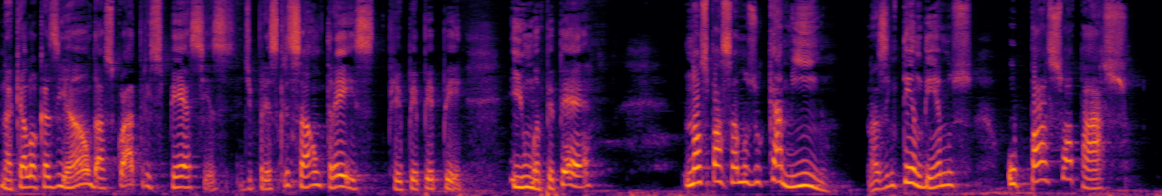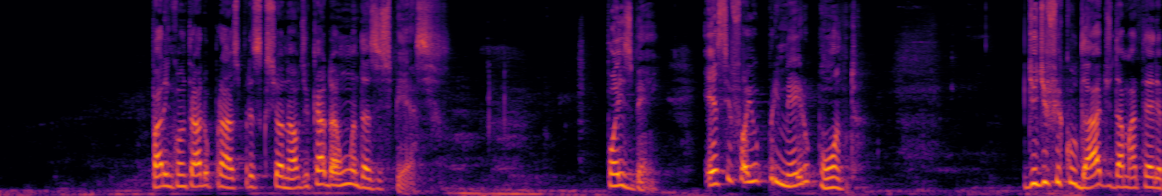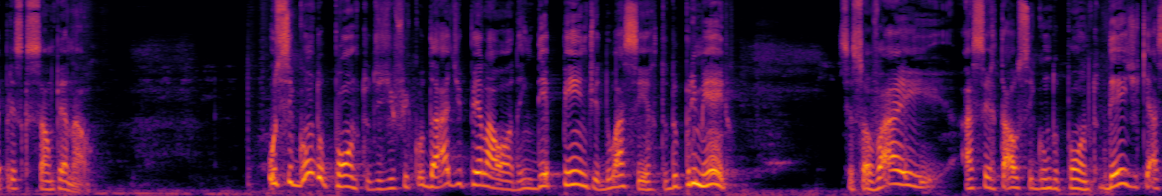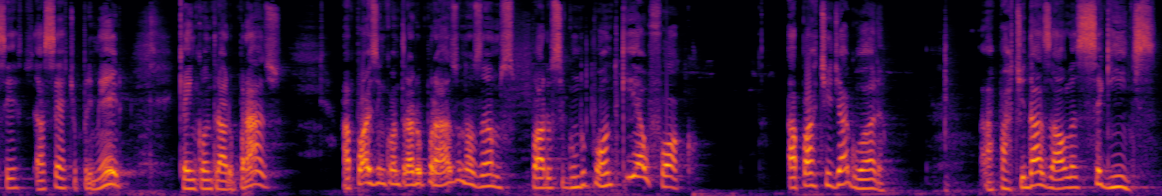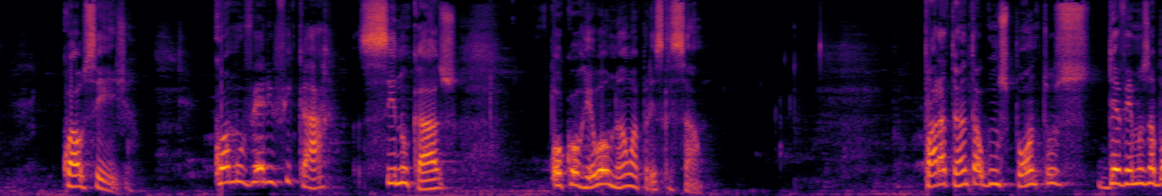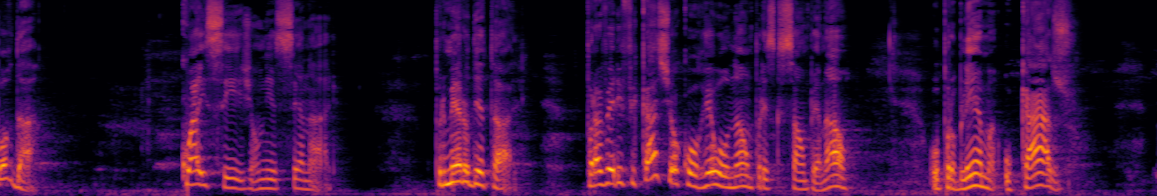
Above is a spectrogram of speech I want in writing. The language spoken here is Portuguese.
Naquela ocasião, das quatro espécies de prescrição, três PPP e uma PPE, nós passamos o caminho, nós entendemos o passo a passo para encontrar o prazo prescricional de cada uma das espécies. Pois bem, esse foi o primeiro ponto de dificuldade da matéria prescrição penal. O segundo ponto de dificuldade pela ordem depende do acerto do primeiro. Você só vai acertar o segundo ponto desde que acerte, acerte o primeiro, que é encontrar o prazo. Após encontrar o prazo, nós vamos para o segundo ponto, que é o foco. A partir de agora, a partir das aulas seguintes, qual seja, como verificar se no caso ocorreu ou não a prescrição. Para tanto, alguns pontos devemos abordar. Quais sejam nesse cenário? Primeiro detalhe: para verificar se ocorreu ou não prescrição penal, o problema, o caso,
